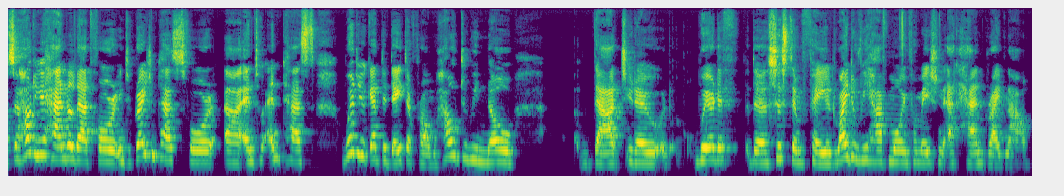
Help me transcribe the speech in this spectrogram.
so how do you handle that for integration tests, for uh, end-to-end tests? Where do you get the data from? How do we know that, you know, where the, the system failed? Why do we have more information at hand right now?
